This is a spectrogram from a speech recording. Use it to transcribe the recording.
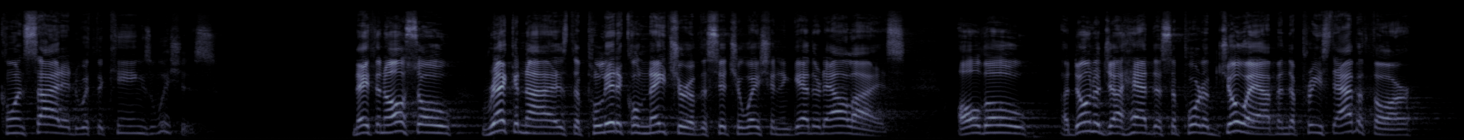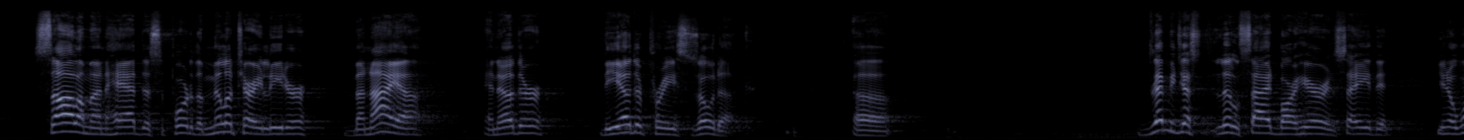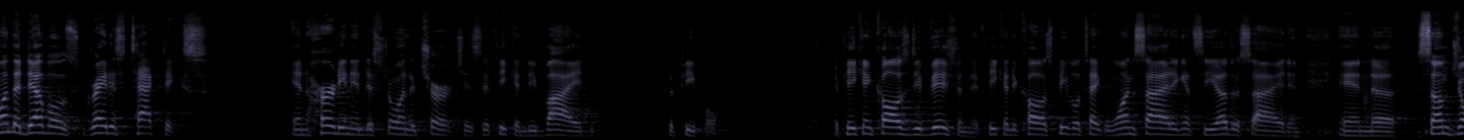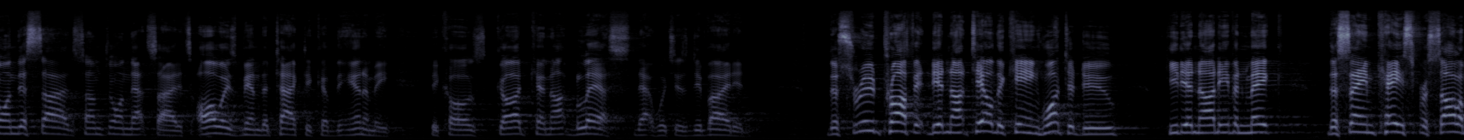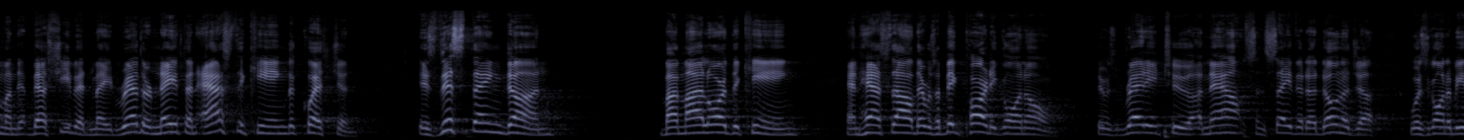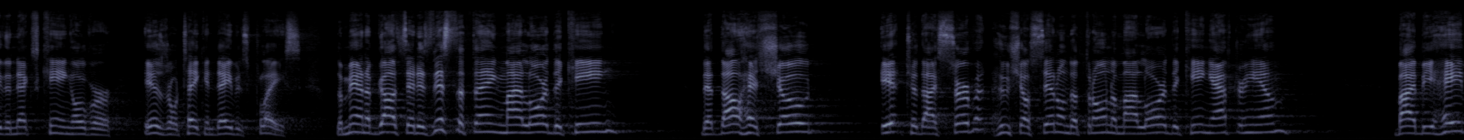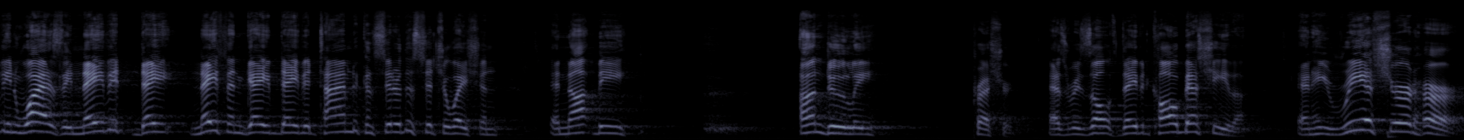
coincided with the king's wishes. Nathan also recognized the political nature of the situation and gathered allies. Although Adonijah had the support of Joab and the priest Abiathar. Solomon had the support of the military leader Benaiah and other, the other priest Zadok. Uh, let me just a little sidebar here and say that, you know, one of the devil's greatest tactics in hurting and destroying the church is if he can divide the people if he can cause division, if he can cause people to take one side against the other side, and, and uh, some join this side, some join that side, it's always been the tactic of the enemy because God cannot bless that which is divided. The shrewd prophet did not tell the king what to do, he did not even make the same case for Solomon that Bathsheba had made. Rather, Nathan asked the king the question Is this thing done by my lord the king? And hast thou, there was a big party going on. It was ready to announce and say that Adonijah was going to be the next king over Israel, taking David's place. The man of God said, Is this the thing, my Lord the king, that thou hast showed it to thy servant, who shall sit on the throne of my Lord the king after him? By behaving wisely, Nathan gave David time to consider the situation and not be unduly pressured. As a result, David called Bathsheba and he reassured her,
